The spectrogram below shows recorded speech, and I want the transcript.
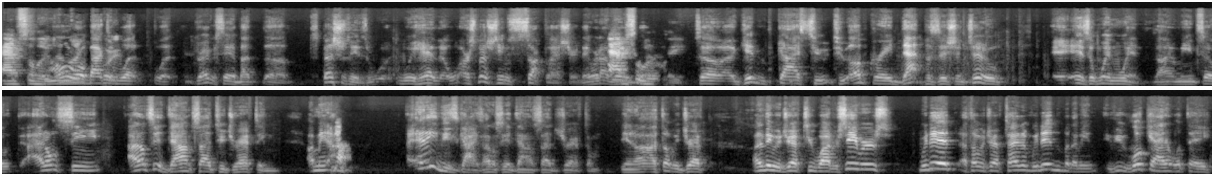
absolutely. I want to roll back to what what Greg was saying about uh, special teams. We had our special teams sucked last year. They were not. Absolutely. So uh, getting guys to to upgrade that position too is a win win. I mean, so I don't see I don't see a downside to drafting. I mean, No. I- any of these guys, I don't see a downside to draft them. You know, I thought we draft. I think we draft two wide receivers. We did. I thought we draft tight end. We didn't. But I mean, if you look at it, what they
